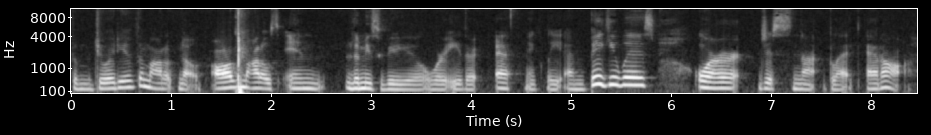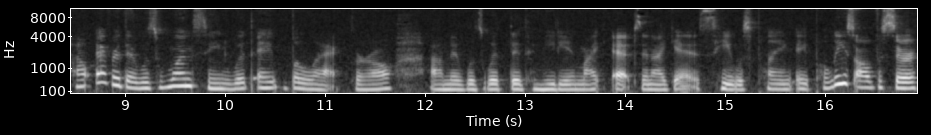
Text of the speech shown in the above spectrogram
the majority of the models, no, all the models in the music video were either ethnically ambiguous or just not black at all. However, there was one scene with a black girl. Um, it was with the comedian Mike Epps, and I guess he was playing a police officer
